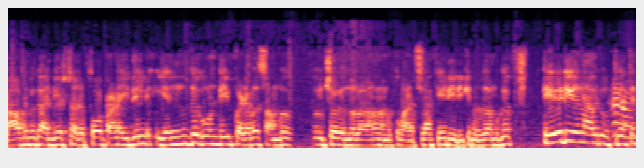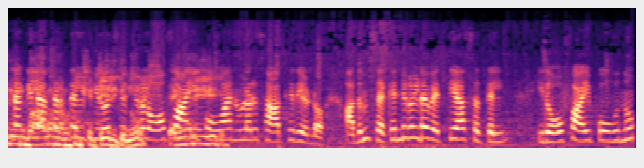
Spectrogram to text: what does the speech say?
പ്രാഥമിക അന്വേഷണ റിപ്പോർട്ടാണ്. ഇതിൽ എന്തുകൊണ്ട് ഈ പിഴവ് സംഭവിച്ചു എന്നുള്ളതാണ് നമുക്ക് മനസ്സിലാക്കേണ്ടിയിരിക്കുന്നത്. നമുക്ക് തേടിയുള്ള ആ ഒരു ഉത്തരത്തിന്റെ ഒരു ഭാഗം നമുക്ക് കിട്ടിയിരിക്കുന്നു. സാധ്യതയുണ്ടോ? അതും സെക്കൻഡുകളുടെ വ്യത്യാസത്തിൽ ഇത് ഓഫായി പോകുന്നു.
